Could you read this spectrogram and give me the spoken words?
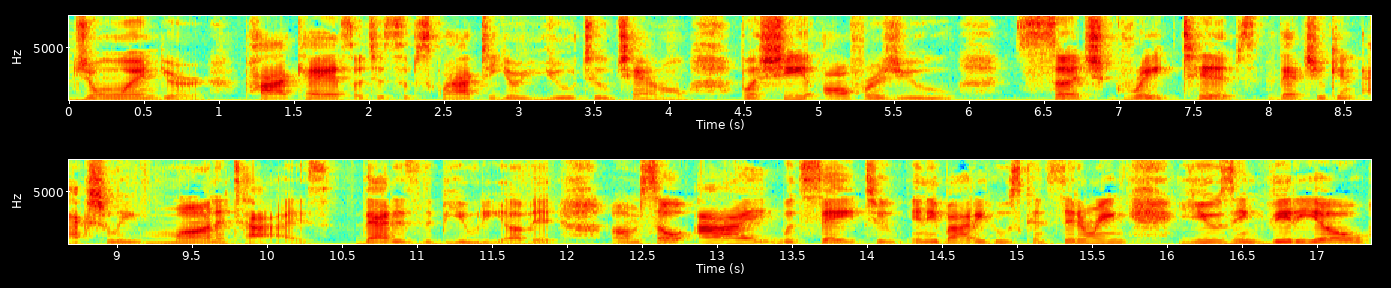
join your podcast or to subscribe to your YouTube channel, but she offers you such great tips that you can actually monetize. That is the beauty of it. Um, so i would say to anybody who's considering using video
